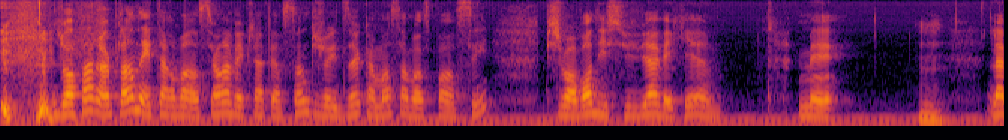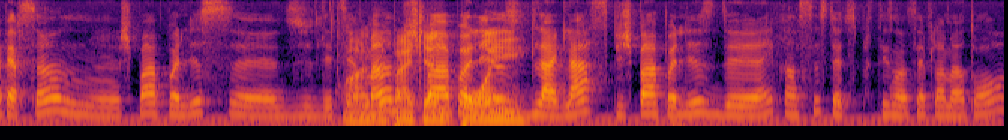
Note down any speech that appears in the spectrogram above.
Je vais faire un plan d'intervention avec la personne, puis je vais lui dire comment ça va se passer. Puis je vais avoir des suivis avec elle. Mais. Hmm. La personne, euh, je suis pas à la police euh, du, de Ouais, l'étirement, dépend puis je suis pas à la police point. de la glace, puis je suis pas à la police de Hey Francis, t'as-tu pris tes anti-inflammatoires?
